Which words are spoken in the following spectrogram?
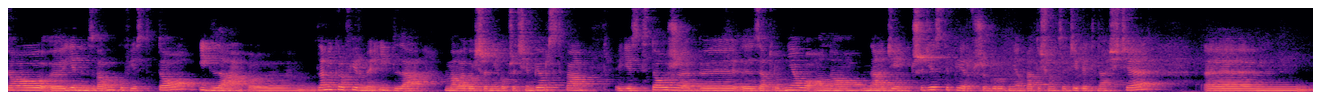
to jednym z warunków jest to i dla, dla mikrofirmy, i dla małego i średniego przedsiębiorstwa, jest to, żeby y, zatrudniało ono na dzień 31 grudnia 2019, em,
